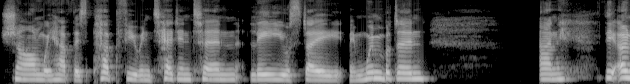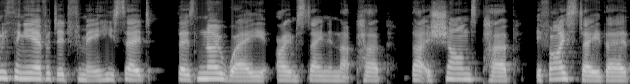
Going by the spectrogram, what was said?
Sian, we have this pub for you in Teddington. Lee, you'll stay in Wimbledon. And the only thing he ever did for me, he said, There's no way I am staying in that pub. That is Sian's pub. If I stay there,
